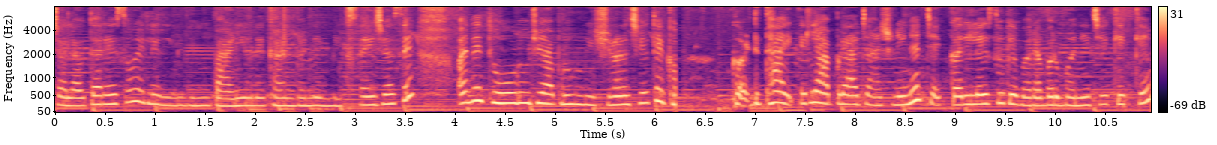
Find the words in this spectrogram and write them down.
ચલાવતા રહેશો એટલે ધીમે ધીમે પાણી અને ખાંડ બંને મિક્સ થઈ જશે. અને થોડું જે આપણું મિશ્રણ છે તે ઘટ થાય એટલે આપણે આ ચાસણીને ચેક કરી લઈશું કે બરાબર બની છે કે કેમ.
